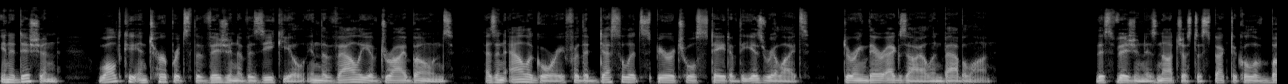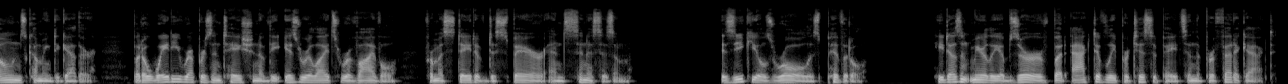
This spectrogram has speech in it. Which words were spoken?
In addition, Waltke interprets the vision of Ezekiel in the Valley of Dry Bones as an allegory for the desolate spiritual state of the Israelites during their exile in Babylon. This vision is not just a spectacle of bones coming together, but a weighty representation of the Israelites' revival from a state of despair and cynicism. Ezekiel's role is pivotal. He doesn't merely observe but actively participates in the prophetic act,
